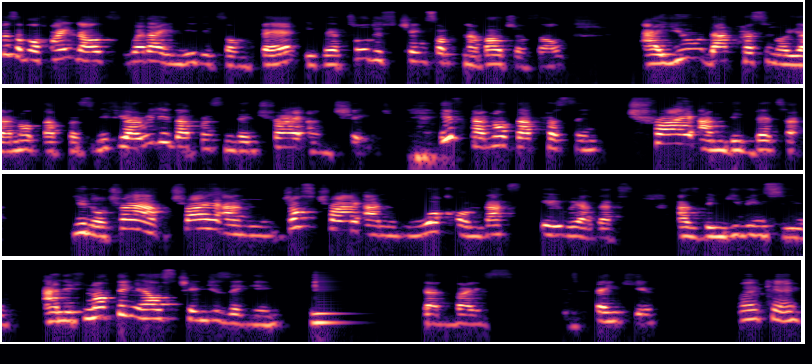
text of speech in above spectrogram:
first of all, find out whether indeed it's unfair. If they've told you to change something about yourself, are you that person or you are not that person? If you are really that person, then try and change. If you're not that person, try and be better. You know, try and try and just try and work on that area that has been given to you. And if nothing else changes again, advice. Thank you. Okay.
